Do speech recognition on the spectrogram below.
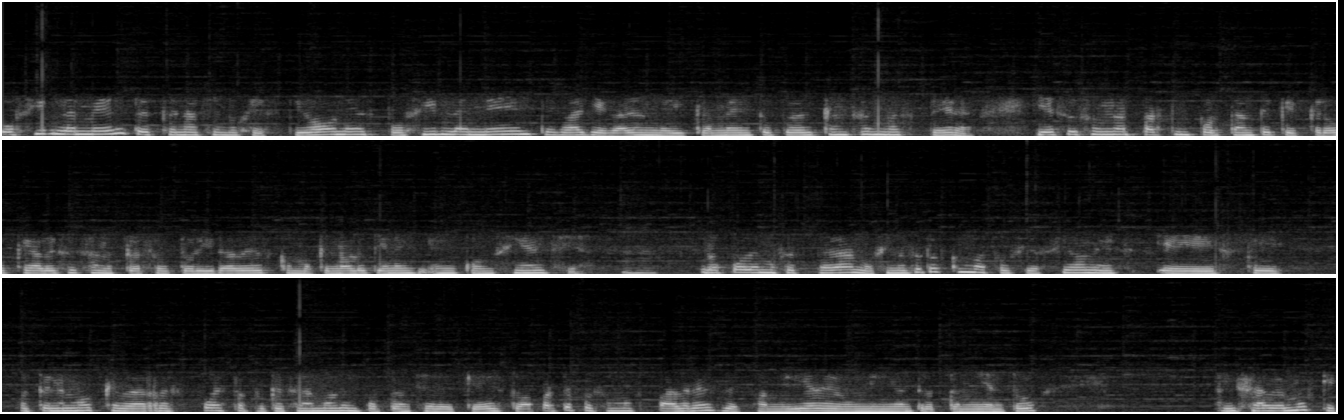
Posiblemente estén haciendo gestiones, posiblemente va a llegar el medicamento, pero el cáncer no espera. Y eso es una parte importante que creo que a veces a nuestras autoridades como que no lo tienen en conciencia no podemos esperarnos. Y nosotros como asociaciones, este, pues tenemos que dar respuesta porque sabemos la importancia de que esto, aparte pues somos padres de familia de un niño en tratamiento y sabemos que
